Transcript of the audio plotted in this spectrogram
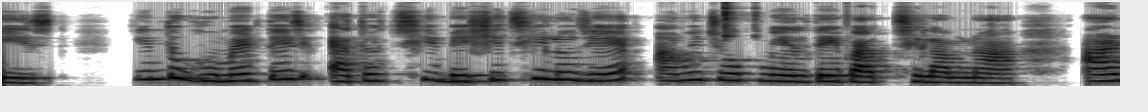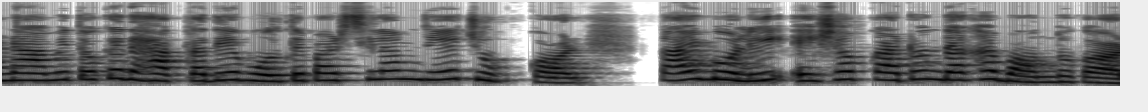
বেস্ট কিন্তু ঘুমের তেজ এত বেশি ছিল যে আমি চোখ মেলতেই পাচ্ছিলাম না। আর না, আমি তোকে ধাক্কা দিয়ে বলতে পারছিলাম যে, চুপ কর। তাই বলি এইসব কার্টুন দেখা বন্ধ কর।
